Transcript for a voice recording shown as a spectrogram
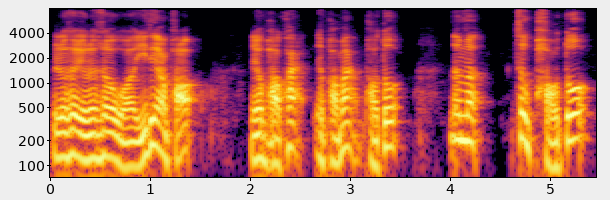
比如说有人说我一定要跑，要跑快，要跑慢，跑多，那么这跑多，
